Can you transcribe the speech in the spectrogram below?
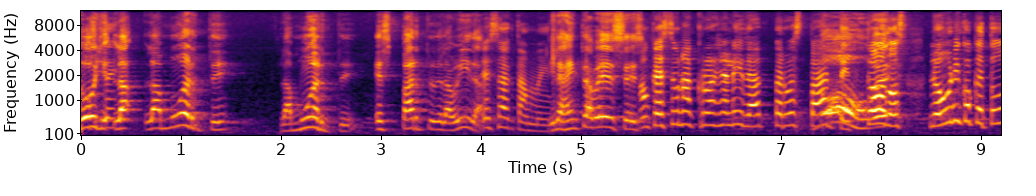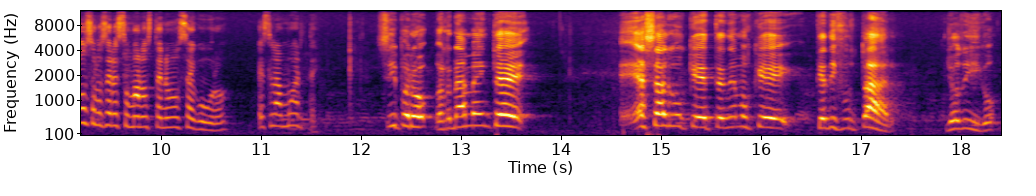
oye, la, la muerte la muerte es parte de la vida. Exactamente. Y la gente a veces... Aunque es una cruel realidad, pero es parte. todos, lo único que todos los seres humanos tenemos seguro es la muerte. Sí, pero realmente es algo que tenemos que, disfrutar, yo digo,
